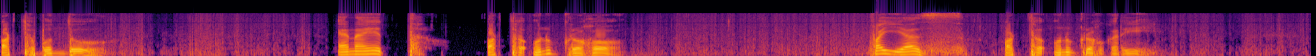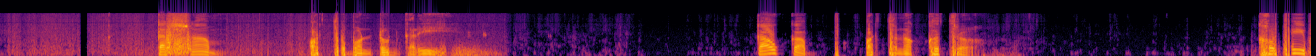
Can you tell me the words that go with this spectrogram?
অর্থ বন্ধু। এনায়েত অর্থ অনুগ্রহ। ফাইয়াজ অর্থ অনুগ্রহকারী। কাশাম অর্থ বন্টনকারী কাউকাব অর্থ নক্ষত্র। খফিফ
